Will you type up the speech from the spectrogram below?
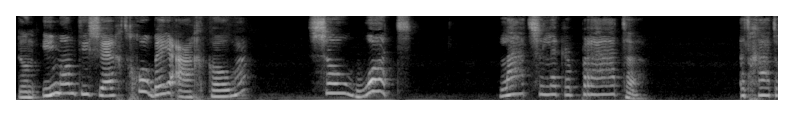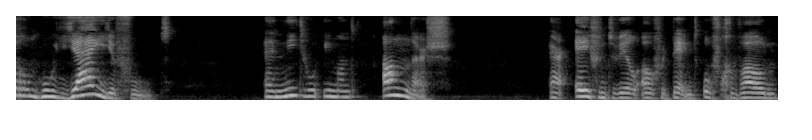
dan iemand die zegt: Goh, ben je aangekomen? So what? Laat ze lekker praten. Het gaat erom hoe jij je voelt. En niet hoe iemand anders er eventueel over denkt. Of gewoon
